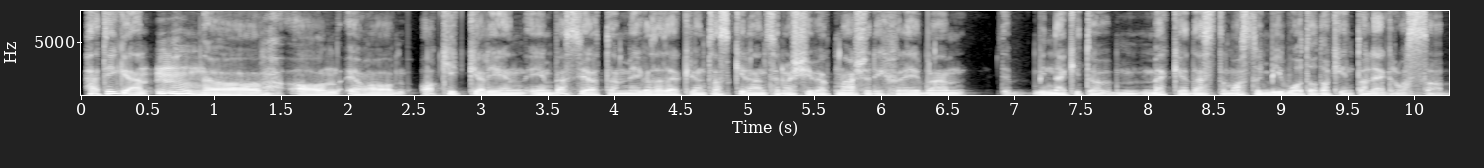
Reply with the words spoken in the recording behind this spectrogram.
Hát igen, a, a, a, akikkel én, én beszéltem még az 1990-es évek második felében, mindenkitől megkérdeztem azt, hogy mi volt odakint a legrosszabb.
